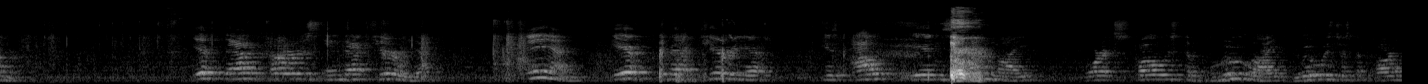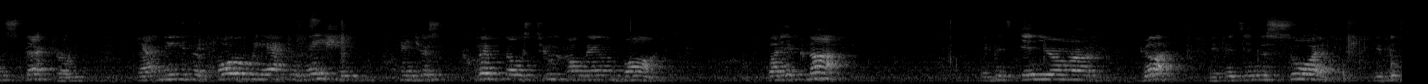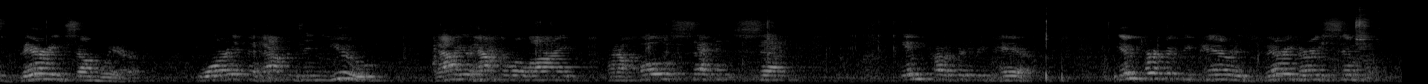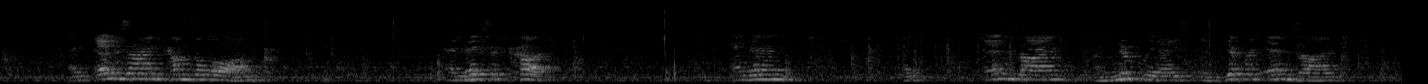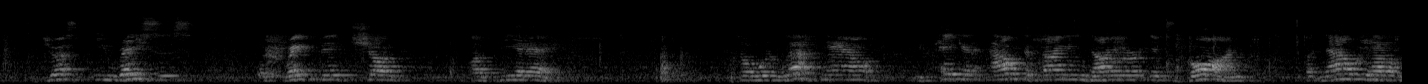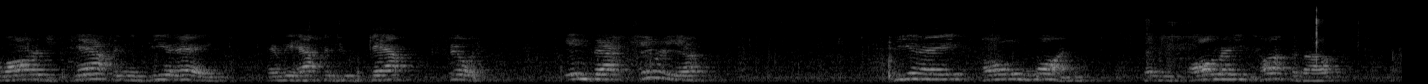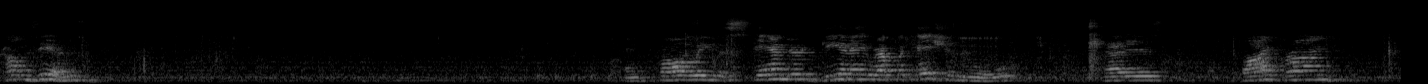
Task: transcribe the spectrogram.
If that occurs in bacteria, and if the bacteria is out in sunlight or exposed to blue light, blue is just a part of the spectrum, that means that photoreactivation can just clip those two covalent bonds. But if not, if it's in your gut, if it's in the soil, if it's buried somewhere, or if it happens in you, now you have to rely on a whole second set imperfect repair. Imperfect repair is very, very simple. An enzyme comes along and makes a cut, and then an enzyme, a nuclease, a different enzyme, just erases a great big chunk of DNA. So we're left now, we've taken out the thymine dimer, it's gone, but now we have a large gap in the DNA, and we have to do gap filling. Bacteria, DNA pol one that we've already talked about comes in. And following the standard DNA replication rules, that is five prime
